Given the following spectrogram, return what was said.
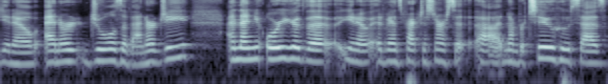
you know, ener- joules of energy. And then, or you're the, you know, advanced practice nurse uh, number two who says,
